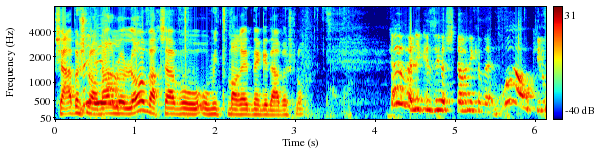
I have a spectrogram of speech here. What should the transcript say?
שאבא שלו אמר לו לא ועכשיו הוא מתמרד נגד אבא שלו. כן, ואני כזה יושב, אני כזה, וואו, כאילו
